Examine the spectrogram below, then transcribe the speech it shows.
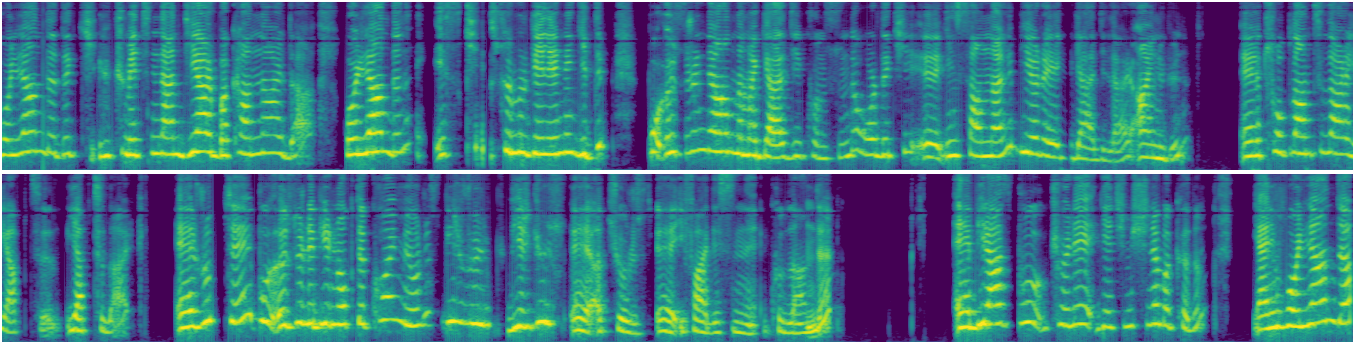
Hollanda'daki hükümetinden diğer bakanlar da Hollanda'nın eski sömürgelerine gidip bu özrün ne anlama geldiği konusunda oradaki e, insanlarla bir araya geldiler aynı gün. E, toplantılar yaptı, yaptılar. E, Rutte bu özürle bir nokta koymuyoruz, bir virgül e, atıyoruz e, ifadesini kullandı. E, biraz bu köle geçmişine bakalım. Yani Hollanda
